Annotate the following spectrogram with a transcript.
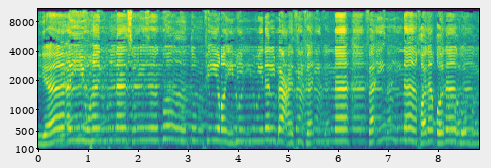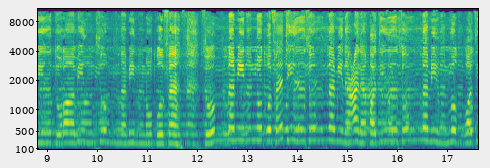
يا أيها الناس إن كنتم في ريب من البعث فإنا, فإنا خلقناكم من تراب ثم من نطفة ثم من نطفة ثم من علقة ثم من مضغة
